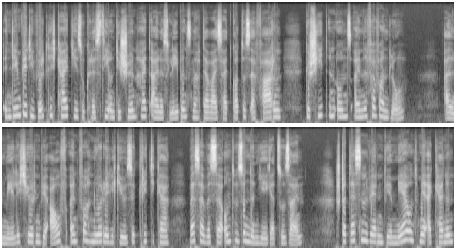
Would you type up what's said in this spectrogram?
Indem wir die Wirklichkeit Jesu Christi und die Schönheit eines Lebens nach der Weisheit Gottes erfahren, geschieht in uns eine Verwandlung. Allmählich hören wir auf, einfach nur religiöse Kritiker, Besserwisser und Sündenjäger zu sein. Stattdessen werden wir mehr und mehr erkennen,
